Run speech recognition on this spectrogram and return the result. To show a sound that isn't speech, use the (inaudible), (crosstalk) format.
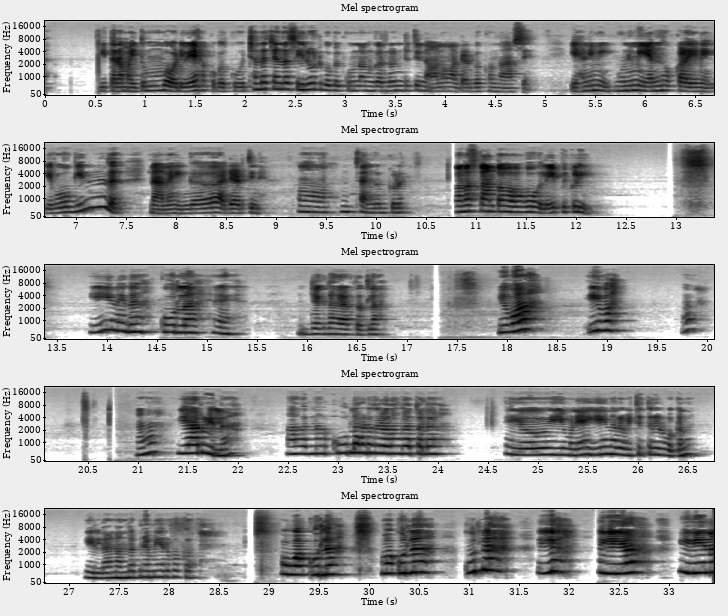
ಈ ಥರ ಮೈ ತುಂಬ ಒಡವೆ ಹಾಕೋಬೇಕು ಚಂದ ಚಂದ ಸೀರೆ ಉಟ್ಕೋಬೇಕು ನನ್ನ ಗಂಡನ ಜೊತೆ ನಾನು ಅಡ್ಡಾಡ್ಬೇಕು ಅನ್ನೋ ಆಸೆ. ಹೆಣಿಮಿ ಹಣಿಮಿ ಎಂದು ಹೊಕ್ಕಳೇನೆ ಹೋಗಿಂದ ನಾನು ಹಿಂಗೆ ಅಡ್ಡಾಡ್ತೀನಿ ಹ್ಞೂ ಚಂದನ್ ಕೊಡು. ಅನಸ್ತಾ ಅಂತ ಹೋಗಲಿ ಪಿಕಡಿ ಏನಿದೆ ಕೂರ್ಲ? ಜಗದಾಗ ಆಗ್ತತ್ಲ? ಇವ ಇವ. ಹ್ಞೂ ಯಾರು ಇಲ್ಲ. ಆದ್ರೆ ನಾನು ಕೂದಲು ಹಿಡಿದ್ರೆ ಹೇಳ್ದಂಗಾತಲ್ಲ ಅಯ್ಯೋ ಈ ಮನ್ಯಾಗ ಏನಾರ ವಿಚಿತ್ರ ಇರ್ಬೇಕನ? ಇಲ್ಲ ನಂದ ಪ್ರೇಮಿ ಇರ್ಬೇಕು. ಅವ್ವ ಕೂದಲ. ಅವ್ವ ಕೂದಲ. ಕೂದಲ. ಅಯ್ಯ ಅಯ್ಯ ಇದೇನ?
